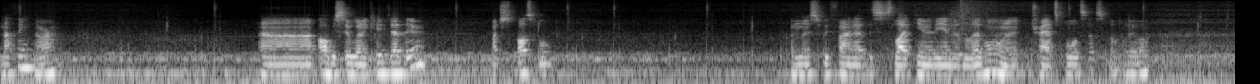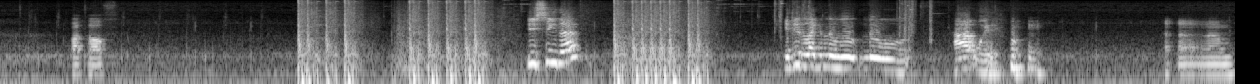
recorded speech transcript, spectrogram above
Nothing? Alright. Uh, obviously we're to keep that there. As Much as possible. Unless we find out this is like, you know, the end of the level and it transports us, but whatever. Fuck off. Do you see that? He did like a little little cartwheel. um.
